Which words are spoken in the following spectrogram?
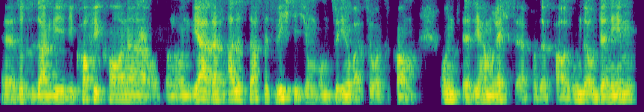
äh, sozusagen die, die Coffee Corner und, und, und ja, das alles das ist wichtig, um, um zu Innovation zu kommen. Und äh, Sie haben recht, äh, Professor Paul. Unser Unternehmen,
